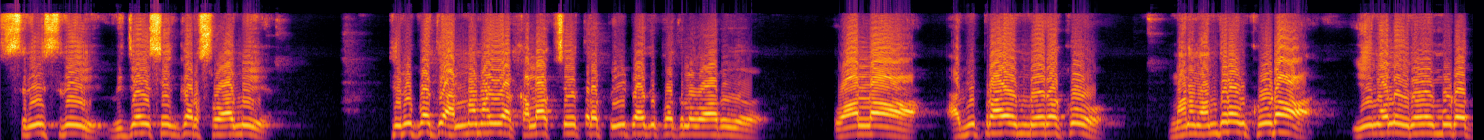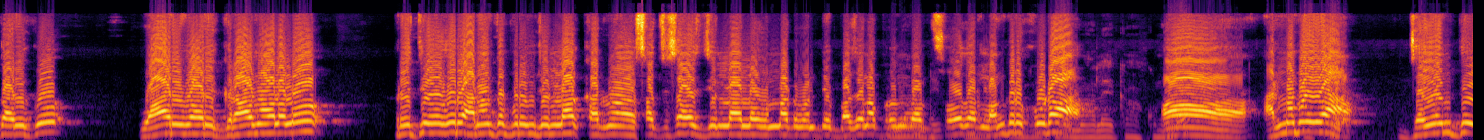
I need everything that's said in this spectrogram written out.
శ్రీ శ్రీ విజయశంకర్ స్వామి తిరుపతి అన్నమయ్య కళాక్షేత్ర పీఠాధిపతుల వారు వాళ్ళ అభిప్రాయం మేరకు మనమందరం కూడా ఈ నెల ఇరవై మూడవ తారీఖు వారి వారి గ్రామాలలో ప్రతి ఒక్కరు అనంతపురం జిల్లా కర్ణ సత్యసాయి జిల్లాలో ఉన్నటువంటి భజన బృందం సోదరులందరూ కూడా ఆ అన్నమయ్య జయంతి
